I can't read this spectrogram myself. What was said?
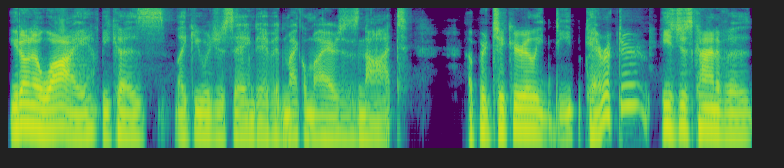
you don't know why because like you were just saying David, Michael Myers is not a particularly deep character. He's just kind of a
